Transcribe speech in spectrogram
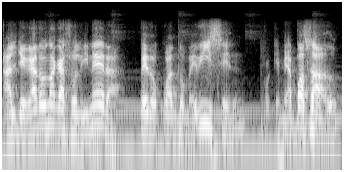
al llegar a una gasolinera, pero cuando me dicen, porque me ha pasado,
